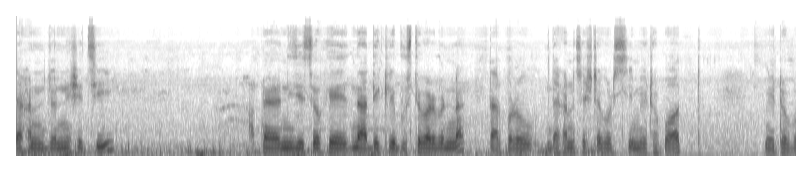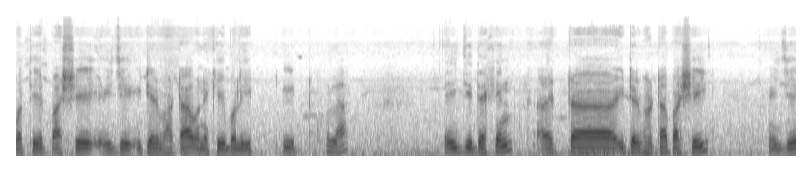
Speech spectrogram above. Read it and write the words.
দেখানোর জন্য এসেছি। আপনারা নিজে চোখে না দেখলে বুঝতে পারবেন না। তারপরেও দেখানোর চেষ্টা করছি মেঠো পথ। মেঠো পথের পাশে এই যে ইটের ভাটা, অনেকেই বলে ইট ইট খোলা। এই যে দেখেন আরেকটা ইটের ভাটা পাশেই। এই যে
